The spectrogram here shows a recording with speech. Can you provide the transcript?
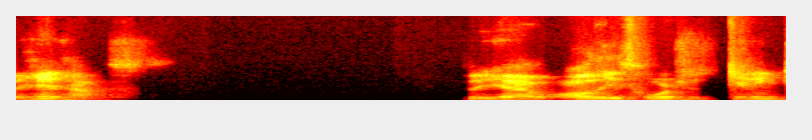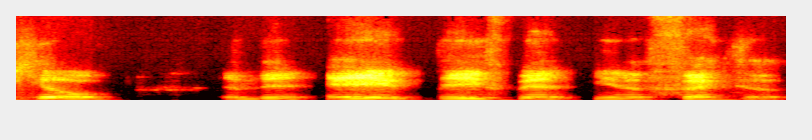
the hen house. So you have all these horses getting killed, and then A, they've been ineffective.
